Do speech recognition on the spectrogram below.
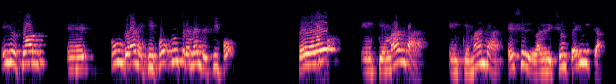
Ellos son eh, un gran equipo, un tremendo equipo, pero el que manda, el que manda es la dirección técnica.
